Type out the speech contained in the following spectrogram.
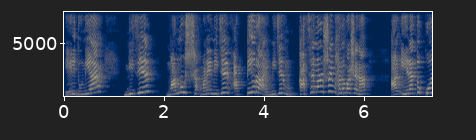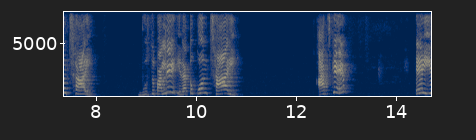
এই দুনিয়ায় নিজের মানুষ মানে নিজের আত্মীয়রাই, নিজের কাছের মানুষরাই ভালোবাসে না। আর এরা তো কোন ছাই? বুঝতে পারলে? এরা তো কোন ছাই? আজকে এই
